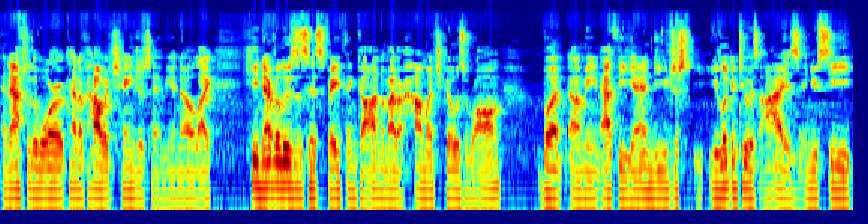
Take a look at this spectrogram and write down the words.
and after the war, kind of how it changes him. You know, like he never loses his faith in God, no matter how much goes wrong. But I mean, at the end, you just you look into his eyes and you see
